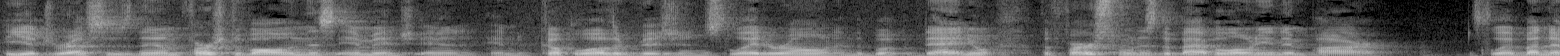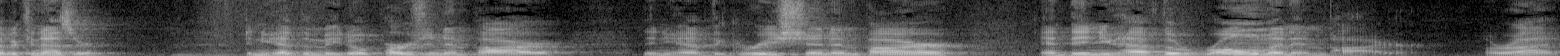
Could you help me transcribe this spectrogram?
he addresses them, first of all, in this image and in a couple other visions later on in the book of Daniel. The first one is the Babylonian Empire, it's led by Nebuchadnezzar. Then you have the Medo Persian Empire, then you have the Grecian Empire, and then you have the Roman Empire. All right?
